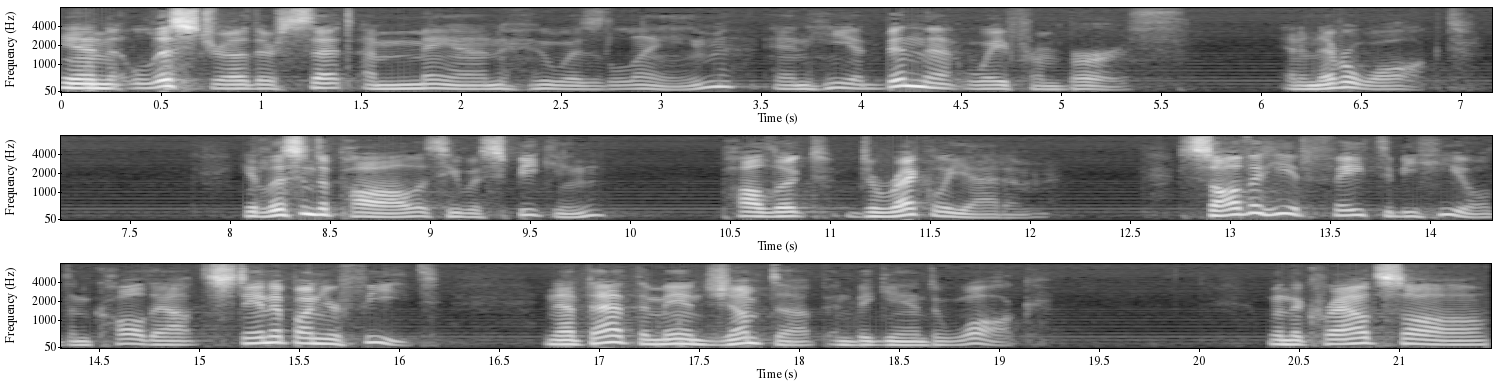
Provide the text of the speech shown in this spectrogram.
In Lystra, there sat a man who was lame, and he had been that way from birth, and had never walked. He listened to Paul as he was speaking. Paul looked directly at him, saw that he had faith to be healed, and called out, Stand up on your feet. And at that, the man jumped up and began to walk. When the crowd saw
